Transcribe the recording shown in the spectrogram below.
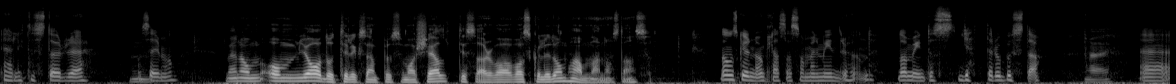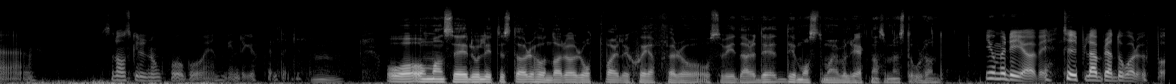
är lite större, mm. vad säger man? Men om, om jag då till exempel som har sheltisar, var, var skulle de hamna någonstans? De skulle nog klassas som en mindre hund. De är inte jätterobusta. Nej. Eh, så de skulle nog få gå i en mindre grupp helt enkelt. Mm. Och om man säger då lite större hundar, då, rottweiler, schäfer och, och så vidare, det, det, måste man väl räkna som en stor hund? Jo men det gör vi, typ labrador uppåt.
